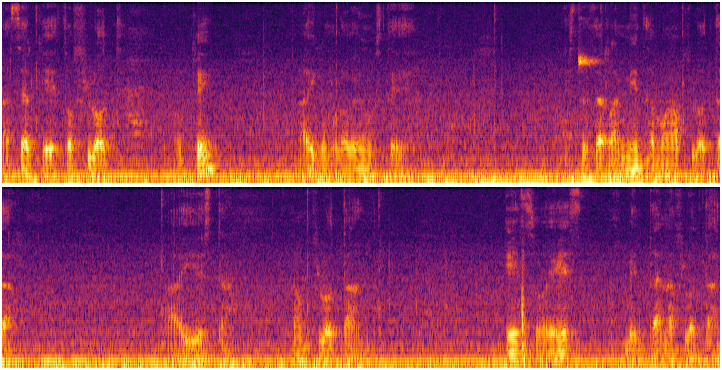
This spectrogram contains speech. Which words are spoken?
hacer que esto flote ok ahí como lo ven ustedes estas herramientas van a flotar. Ahí está están flotando. Eso es ventana flotante.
